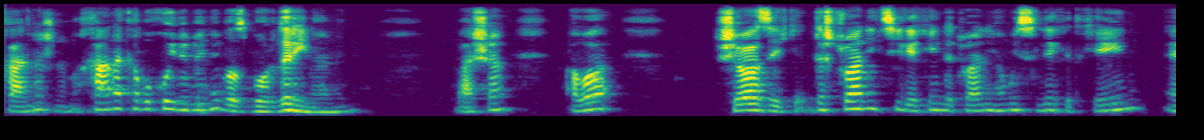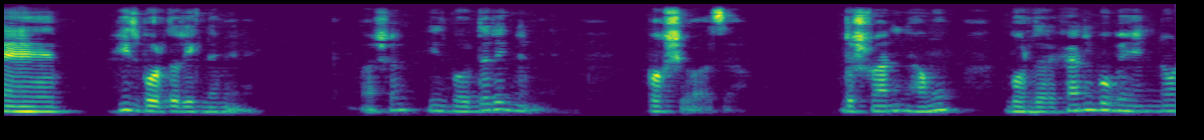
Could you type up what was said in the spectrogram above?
خانەش نەمە خانەکە بۆ خۆی دەمێنێ بەس بۆردەری نامێن باشە ئەوە شێوازێکە دەشتوانی چی لەکەین دەتوانین هەمووی سلێکت کەین هیچ بۆردەرێک نەمێنێ باشە هیچ بۆردەرێک نەمێنێ بۆ شێوازە دەشتوانین هەموو بۆردەرەکانی بۆ بهێنینەوە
